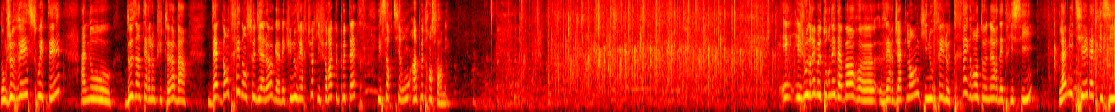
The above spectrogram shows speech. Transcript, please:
Donc je vais souhaiter à nos deux interlocuteurs ben, d'entrer dans ce dialogue avec une ouverture qui fera que peut-être ils sortiront un peu transformés. Et, je voudrais me tourner d'abord euh, vers Jack Lang, qui nous fait le très grand honneur d'être ici, l'amitié d'être ici.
